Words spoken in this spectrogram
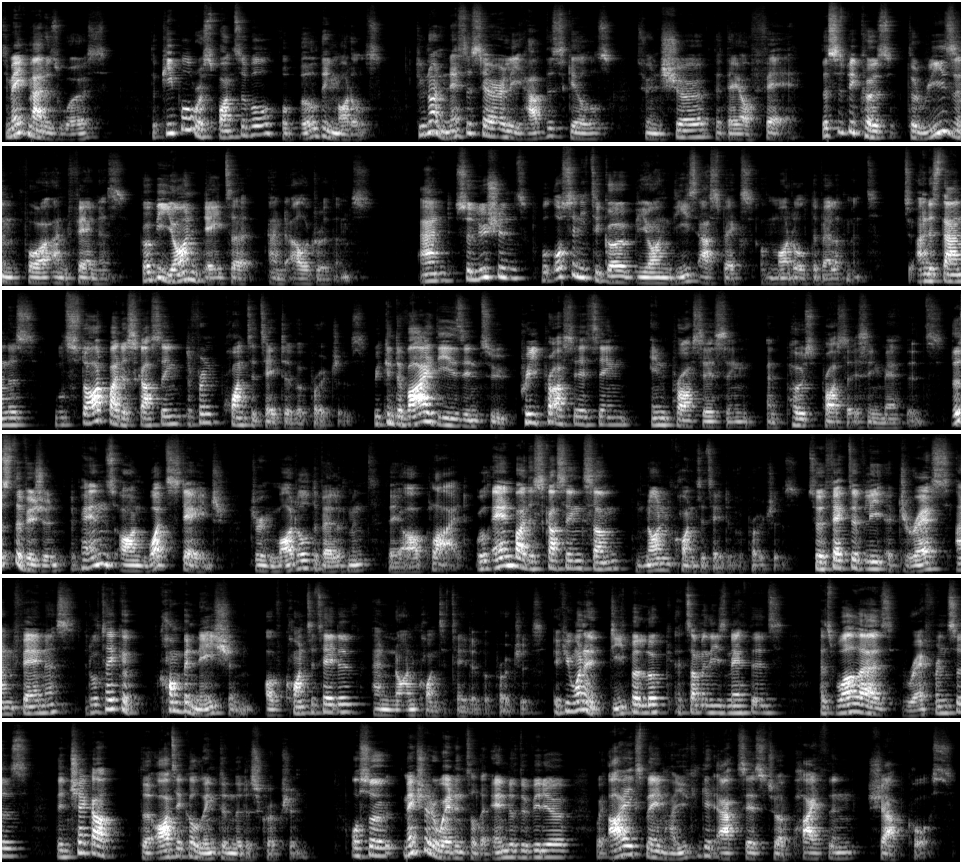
To make matters worse, the people responsible for building models do not necessarily have the skills to ensure that they are fair. This is because the reason for unfairness go beyond data and algorithms. And solutions will also need to go beyond these aspects of model development. To understand this, we'll start by discussing different quantitative approaches. We can divide these into pre-processing, in-processing, and post-processing methods. This division depends on what stage during model development they are applied. We'll end by discussing some non-quantitative approaches. To effectively address unfairness, it will take a combination of quantitative and non-quantitative approaches. If you want a deeper look at some of these methods, as well as references, then check out the article linked in the description. Also, make sure to wait until the end of the video where I explain how you can get access to a Python SHAP course.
